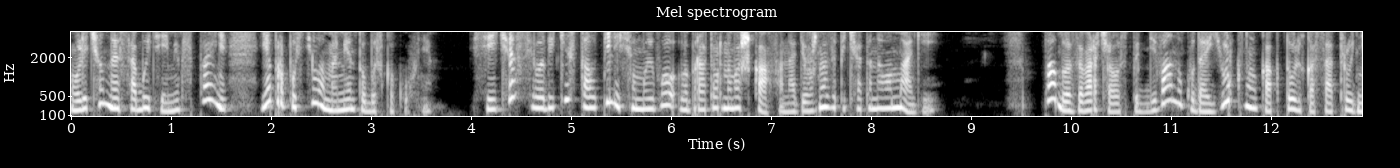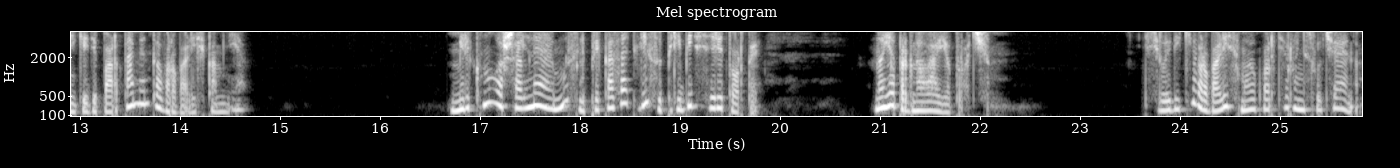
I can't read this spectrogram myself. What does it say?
Увлеченная событиями в спальне, я пропустила момент обыска кухни. Сейчас силовики столпились у моего лабораторного шкафа, надежно запечатанного магией. Пабло заворчал из-под дивана, куда юркнул, как только сотрудники департамента ворвались ко мне. Мелькнула шальная мысль приказать Лису перебить все реторты. Но я прогнала ее прочь. Силовики ворвались в мою квартиру не случайно.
